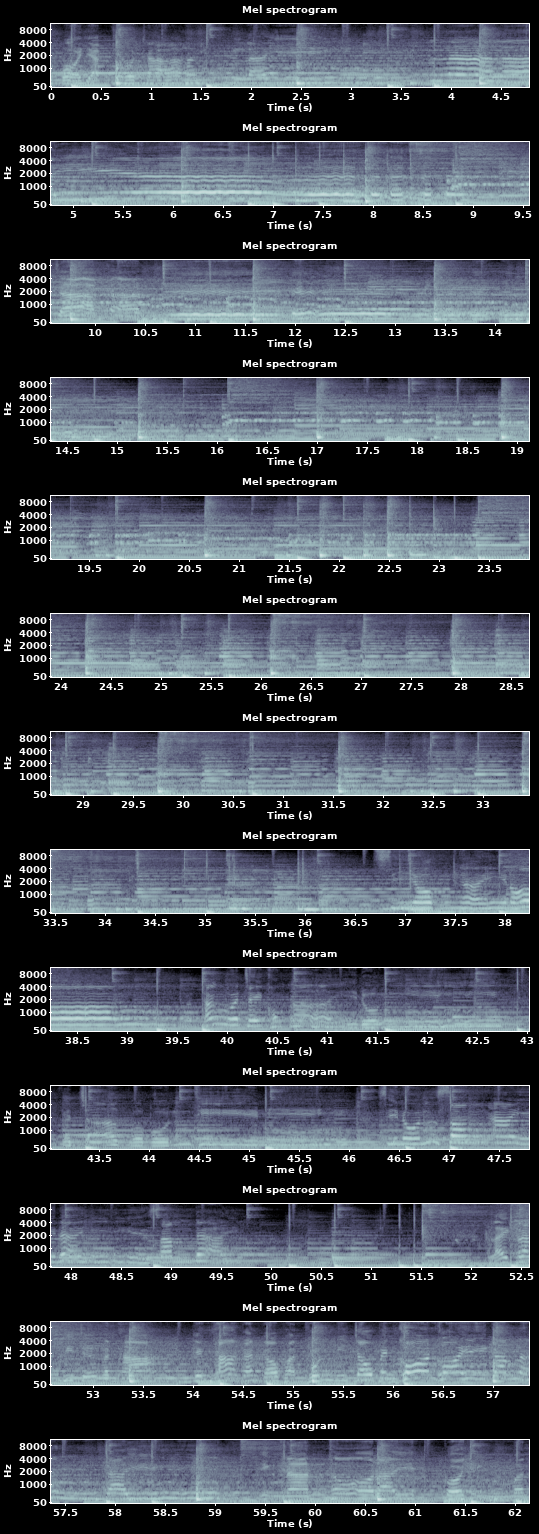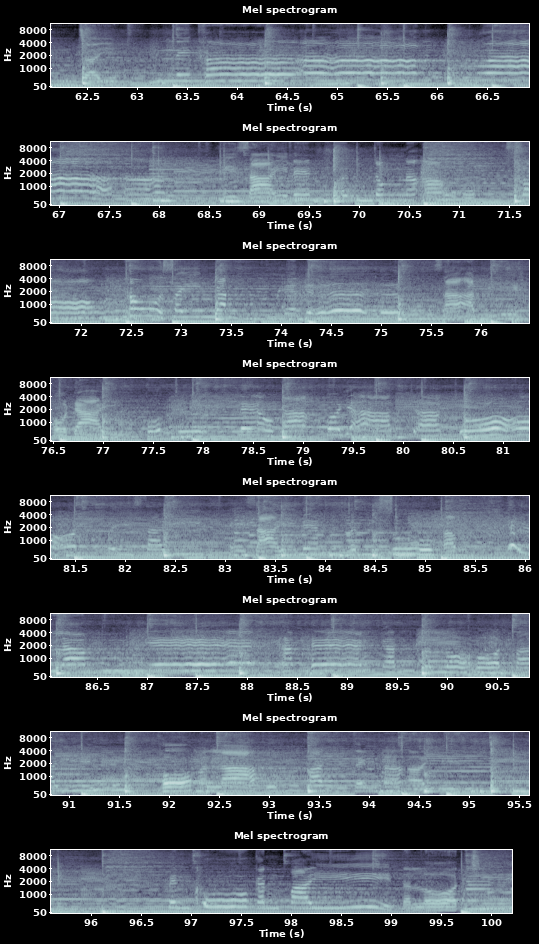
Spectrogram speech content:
ก็พออยากเที่ยวทาง ยกให้น้อง ทั้งหัวใจของอายดวงนี้ก็จากว่าบุญที่มี สิหนุนส่องอายได้ซ้ำได้ หลายครั้งที่เจอปัญหายังหาการเก่าผ่านพ้นมีเจ้าเป็นคนคอยกำลังใจ ยิ่งนานเท่าไรก็ยิ่ง เขาได้พบเจอแล้วกะบ่อยากจากคนไปใส่ให้ใสายแน่นเพิ่นสู้คำลำเย็นหักแพงกันตลอดไป ขอพลาบุญปั้นแต่งให้เป็นคู่กันไปตลอดชีวิต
